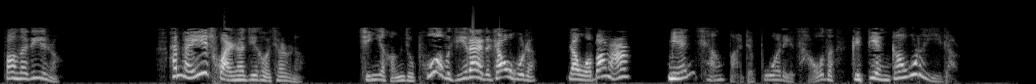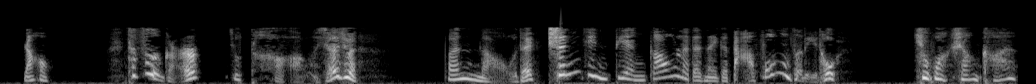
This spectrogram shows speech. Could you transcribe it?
放在地上，还没喘上几口气呢，秦一恒就迫不及待的招呼着让我帮忙，勉强把这玻璃槽子给垫高了一点，然后他自个儿就躺下去，把脑袋伸进垫高了的那个大缝子里头，就往上看。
